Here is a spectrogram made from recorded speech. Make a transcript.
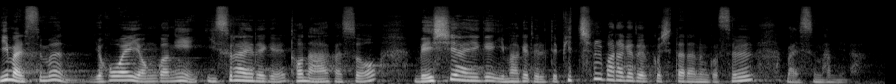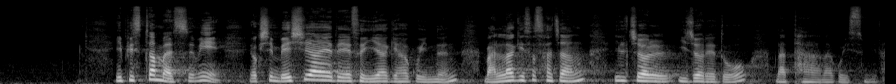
이 말씀은 여호와의 영광이 이스라엘에게 더 나아가서 메시아에게 임하게 될 때 빛을 발하게 될 것이다라는 것을 말씀합니다. 이 비슷한 말씀이 역시 메시아에 대해서 이야기하고 있는 말라기서 4장 1절, 2절에도 나타나고 있습니다.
